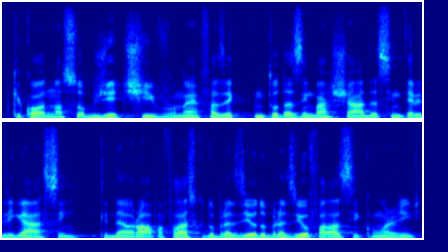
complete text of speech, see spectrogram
porque qual é o nosso objetivo, né? Fazer com que todas as embaixadas se interligassem. Que da Europa falasse com o do Brasil, do Brasil falasse com a gente.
